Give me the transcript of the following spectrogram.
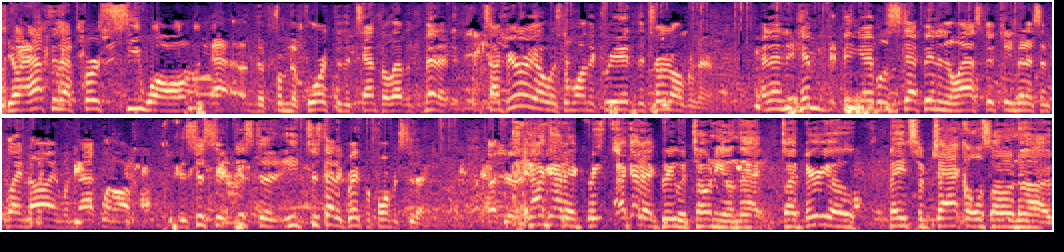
you know, after that first seawall uh, the, from the fourth to the 10th, 11th minute, Tiberio was the one that created the turnover there. And then him being able to step in in the last 15 minutes and play nine when Mac went off, it's just, just a, he just had a great performance today. And I gotta agree. I gotta agree with Tony on that. Tiberio made some tackles on uh,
